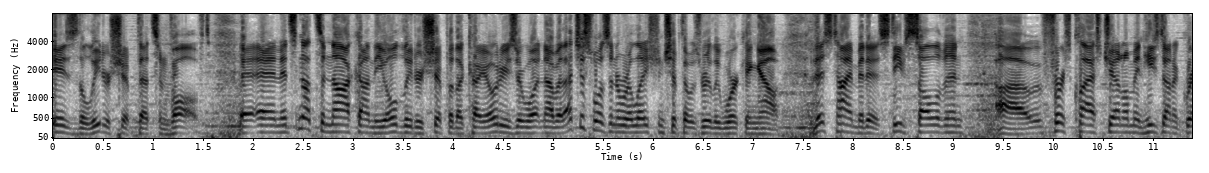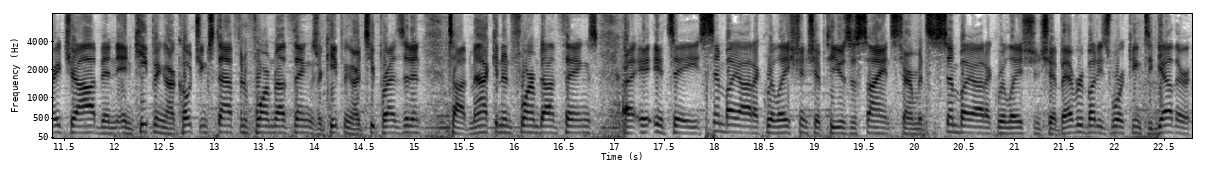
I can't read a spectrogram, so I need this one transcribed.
is the leadership that's involved. And it's not to knock on the old leadership of the Coyotes or whatnot, but that just wasn't a relationship that was really working out. This time it is. Steve Sullivan, uh, first class gentleman, he's done a great job in, in keeping our coaching staff informed on things or keeping our team president, Todd Mackin, informed on things. Uh, it, it's a symbiotic relationship, to use a science term. It's a symbiotic relationship. Everybody's working together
